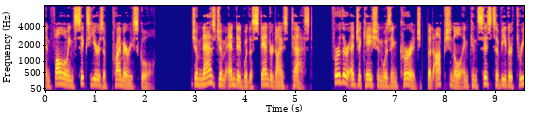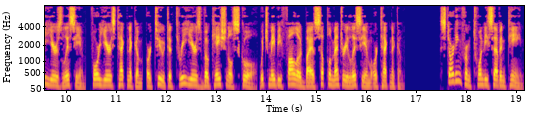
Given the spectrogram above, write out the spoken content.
and following six years of primary school. Gymnasium ended with a standardized test. Further education was encouraged, but optional and consists of either three years lyceum, four years technicum, or two to three years vocational school which may be followed by a supplementary lyceum or technicum. Starting from 2017,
